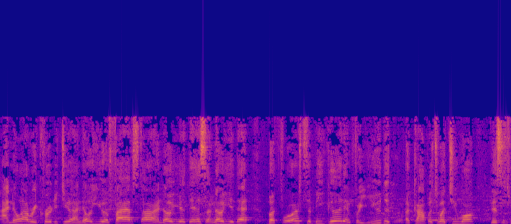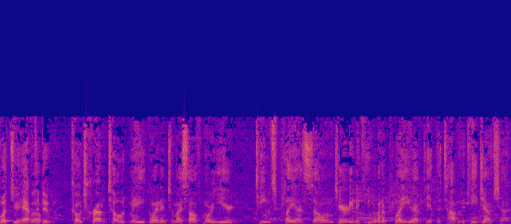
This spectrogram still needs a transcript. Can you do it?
I know I recruited you. I know you're a five star. I know you're this. I know you're that. But for us to be good and for you to accomplish what you want, this is what you have Well, to do. Coach Crum told me going into my sophomore year, teams play a zone, Jerry, and if you want to play, you have to hit the top of the key jump shot.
